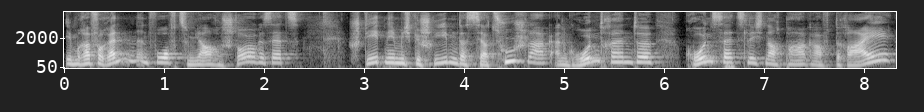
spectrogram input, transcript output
Im Referentenentwurf zum Jahressteuergesetz steht nämlich geschrieben, dass der Zuschlag an Grundrente grundsätzlich nach Paragraph 3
